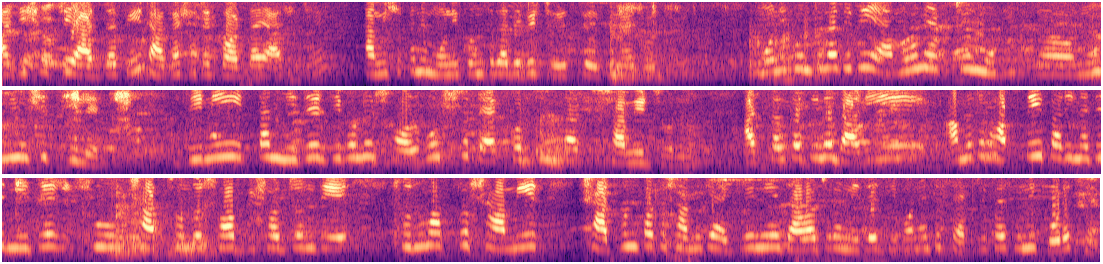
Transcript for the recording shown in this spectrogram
আদি সত্যি আদ্যাপীঠ আকাশহাটের পর্দায় আসছে। আমি সেখানে মণিকুন্তলা দেবীর চরিত্রে অভিনয় করছি। মণিকুন্তলা দেবী এমন একজন মহিষী ছিলেন, যিনি তার নিজের জীবনের সর্বস্ব ত্যাগ করেছেন তার স্বামীর জন্য। আজকালকার দিনে দাঁড়িয়ে আমরা তো ভাবতেই পারি না যে নিজের সুখ, স্বাচ্ছন্দ্য সব বিসর্জন দিয়ে শুধুমাত্র স্বামীর সাধন পথে স্বামীকে এগিয়ে নিয়ে যাওয়ার জন্য নিজের জীবনের যে স্যাক্রিফাইস উনি করেছেন,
